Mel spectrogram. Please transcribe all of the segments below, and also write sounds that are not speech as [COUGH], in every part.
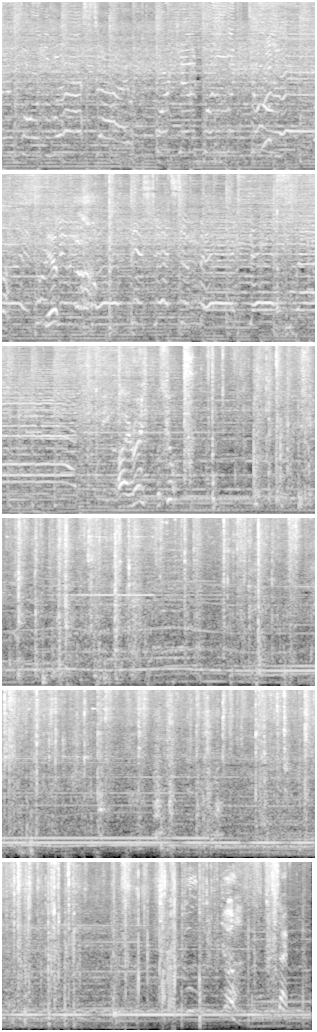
Yep. All right, ready? Let's go. Sorry.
